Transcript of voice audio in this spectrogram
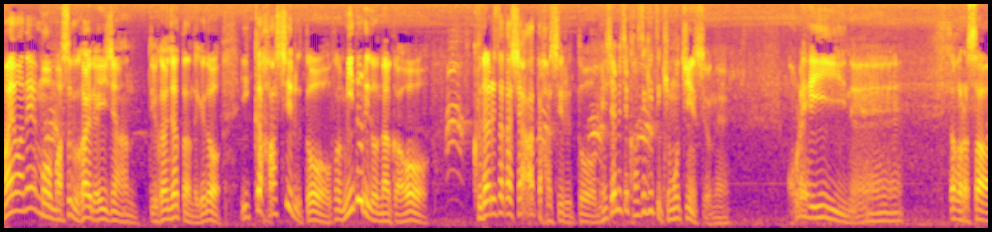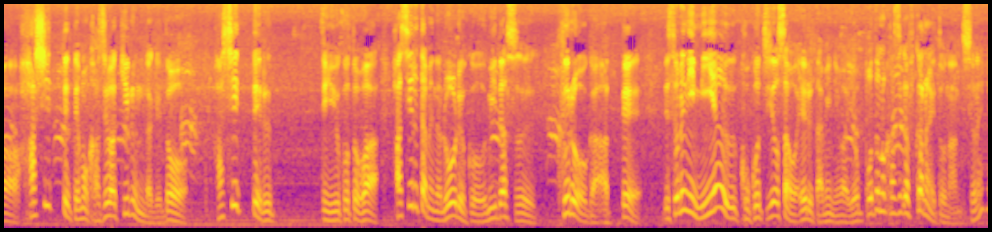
前はね、もうまっすぐ帰りゃいいじゃんっていう感じだったんだけど、一回走ると、この緑の中を下り坂シャーって走ると、めちゃめちゃ風切って気持ちいいんですよね。これいいねだからさ走ってても風は切るんだけど走ってるっていうことは走るための労力を生み出す苦労があってで、それに見合う心地よさを得るためには、よっぽどの風が吹かないとなんですよね。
